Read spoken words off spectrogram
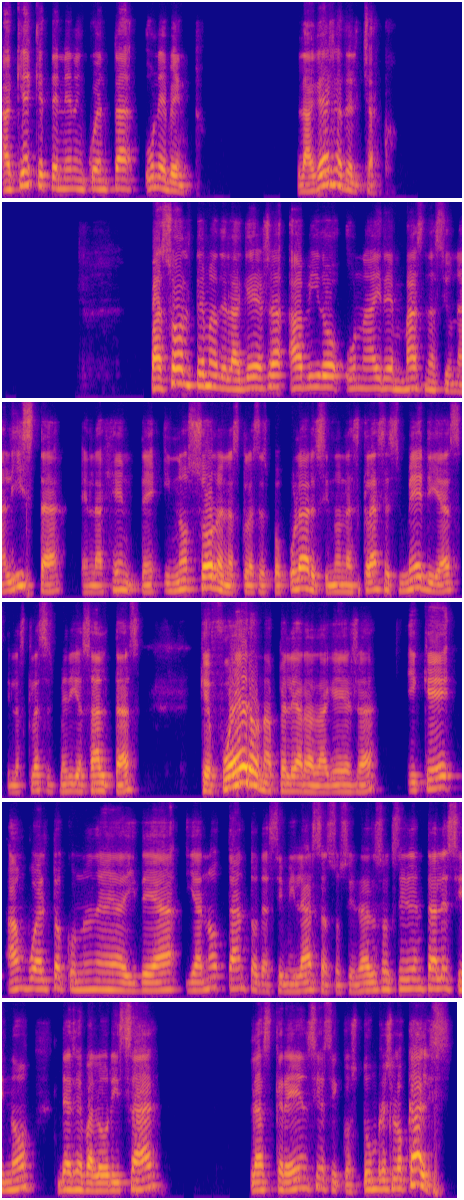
aquí hay que tener en cuenta un evento, la Guerra del Chaco. Pasó el tema de la guerra, ha habido un aire más nacionalista en la gente y no solo en las clases populares, sino en las clases medias y las clases medias altas que fueron a pelear a la guerra y que han vuelto con una idea ya no tanto de asimilarse a sociedades occidentales, sino de revalorizar las creencias y costumbres locales.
